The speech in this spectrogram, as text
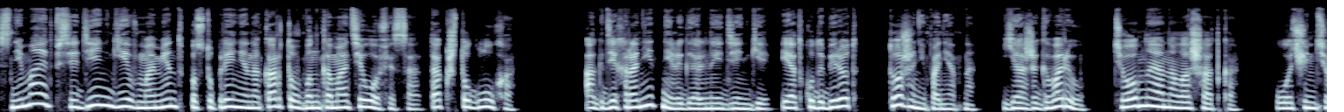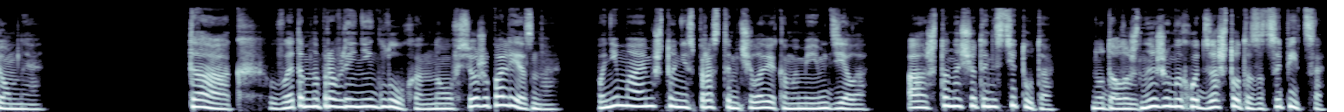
Снимает все деньги в момент поступления на карту в банкомате офиса, так что глухо. А где хранит нелегальные деньги и откуда берет, тоже непонятно. Я же говорю, темная она лошадка, очень темная. Так, в этом направлении глухо, но все же полезно. Понимаем, что не с простым человеком имеем дело. А что насчет института? Ну должны же мы хоть за что-то зацепиться.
